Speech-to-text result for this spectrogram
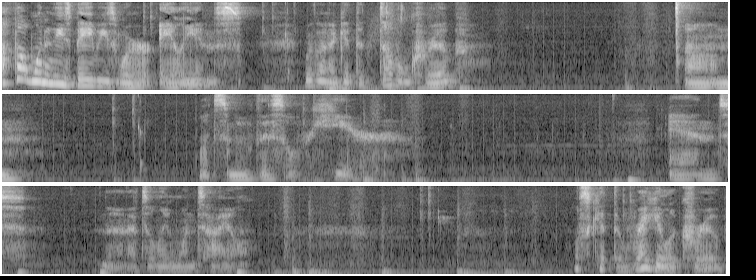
I thought one of these babies were aliens. We're gonna get the double crib. Um. Let's move this over here. And. No, that's only one tile. Let's get the regular crib.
